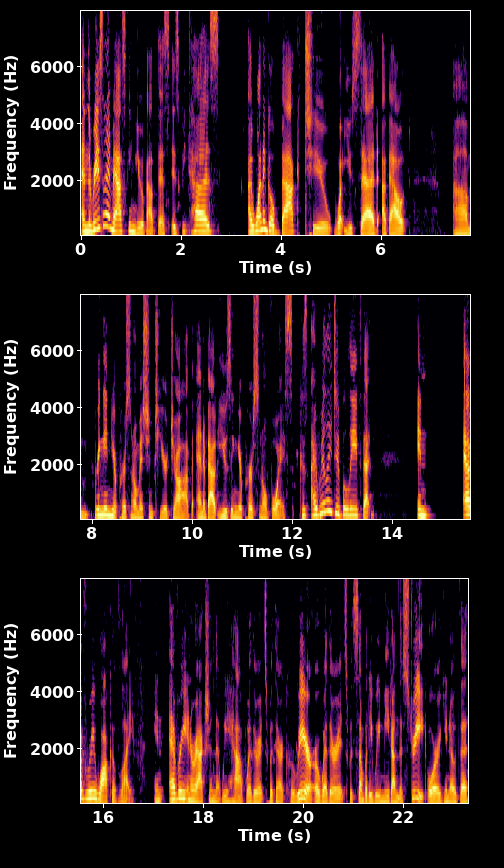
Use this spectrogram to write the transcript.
And the reason I'm asking you about this is because I want to go back to what you said about um, bringing your personal mission to your job and about using your personal voice. Because I really do believe that in every walk of life, in every interaction that we have, whether it's with our career or whether it's with somebody we meet on the street or, you know, the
